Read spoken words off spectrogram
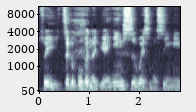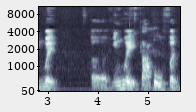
所以这个部分的原因是为什么？是因为，呃，因为大部分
